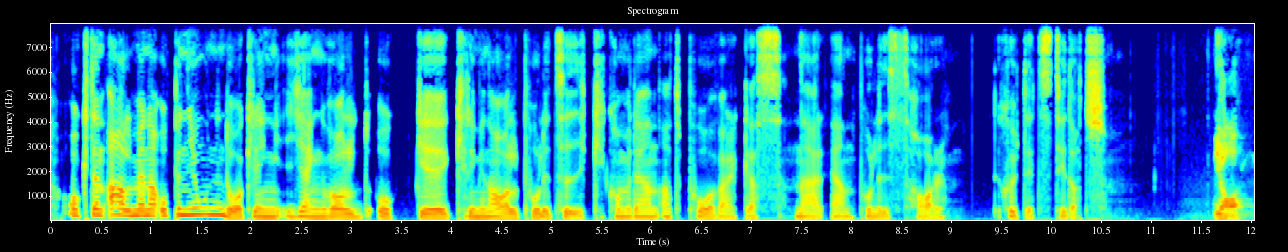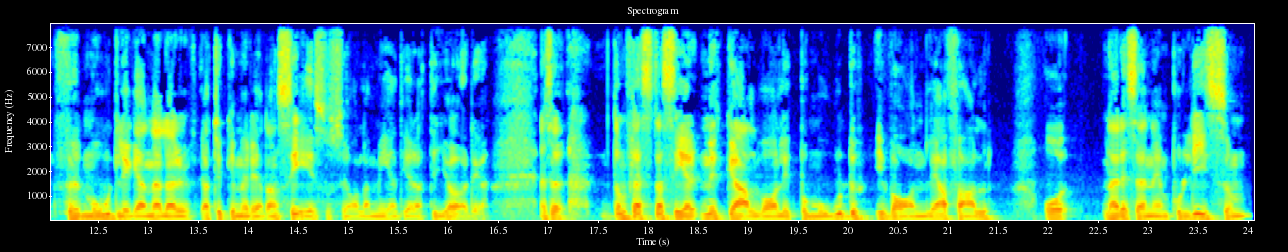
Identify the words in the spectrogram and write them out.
Och den allmänna opinionen då kring gängvåld och eh, kriminalpolitik, kommer den att påverkas när en polis har skjutits till döds? Ja, förmodligen. Eller jag tycker mig redan se i sociala medier att det gör det. Alltså, de flesta ser mycket allvarligt på mord i vanliga fall. Och när det sen är en polis som,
